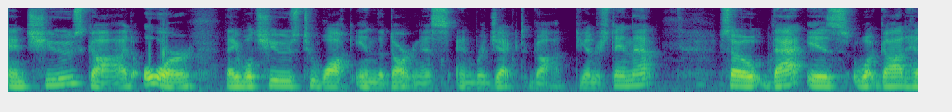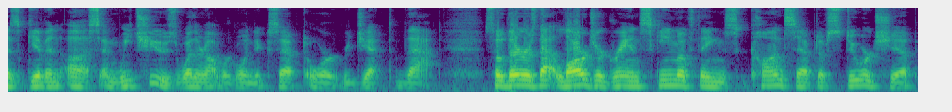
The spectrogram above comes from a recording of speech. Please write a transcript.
and choose God, or they will choose to walk in the darkness and reject God. Do you understand that? So that is what God has given us, and we choose whether or not we're going to accept or reject that. So there is that larger grand scheme of things concept of stewardship,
